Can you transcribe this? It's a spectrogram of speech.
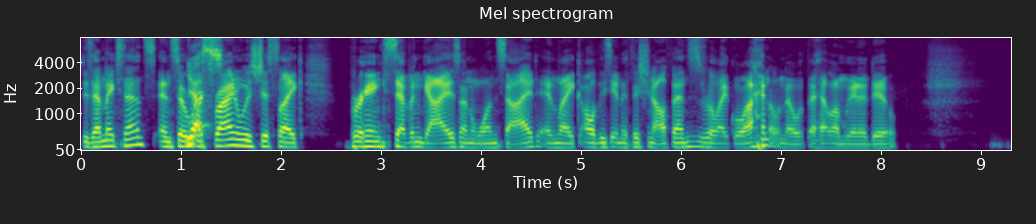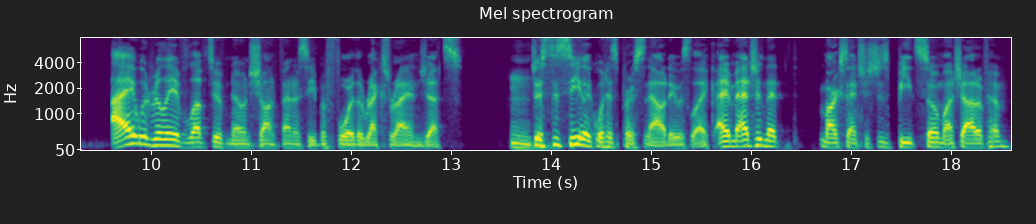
Does that make sense? And so Yes. Rex Ryan was just like bringing seven guys on one side, and like all these inefficient offenses were like, well, I don't know what the hell I'm going to do. I would really have loved to have known Sean Fennessy before the Rex Ryan Jets, Mm. just to see like what his personality was like. I imagine that Mark Sanchez just beat so much out of him.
